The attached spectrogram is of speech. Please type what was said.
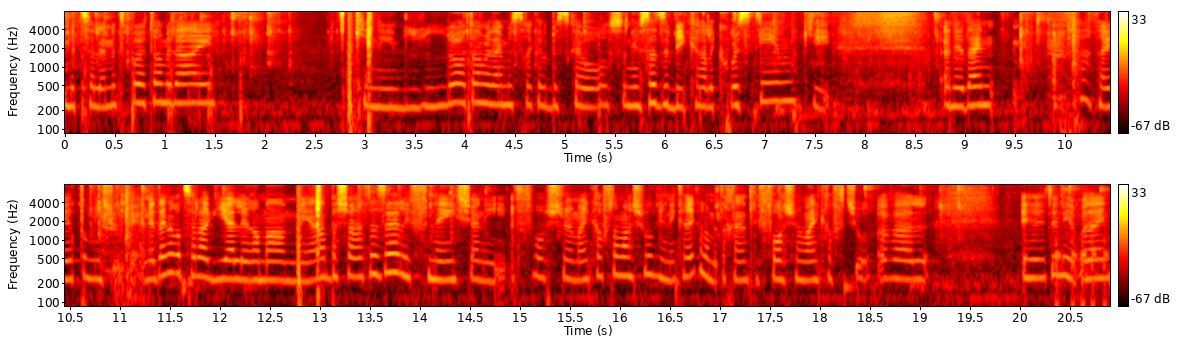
מצלמת פה יותר מדי. כי אני לא יותר מדי משחקת ב SkyWars, אני עושה את זה בעיקר לקווסטים, כי אני עדיין... fuck, היה פה מישהו, אוקיי, אני עדיין רוצה להגיע לרמה 100 בשרת הזה, לפני שאני אפרוש מ Minecraft או משהו, כי אני כרגע לא מתכננת לפרוש מ Minecraft שוב, אבל... אה, אתם יודעים, עדיין,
